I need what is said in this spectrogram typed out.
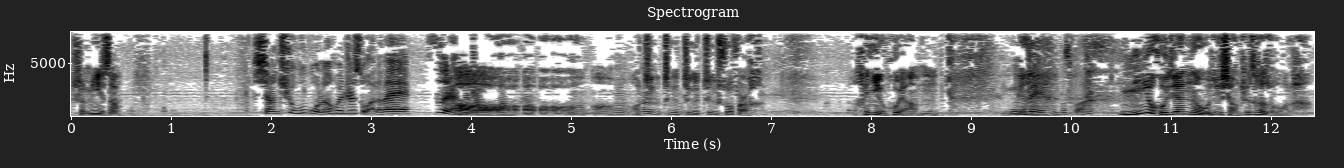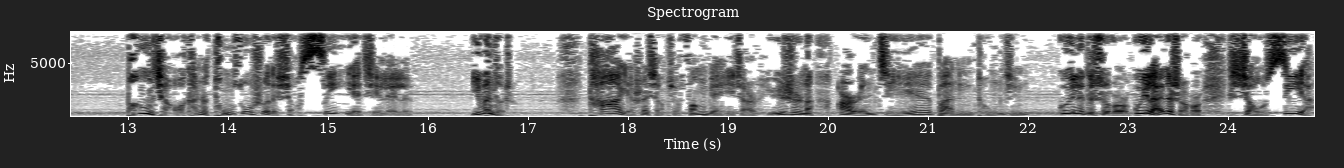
什么意思啊？想去五谷轮回之所了呗，自然的召唤。哦哦哦哦哦哦，这个这个这个这个说法很很隐晦啊，嗯。嗯，对，很不错。迷糊间呢，我就想去厕所了，碰巧啊，看着同宿舍的小 C 也起来了，一问得知，他也是想去方便一下的。于是呢，二人结伴同行。归来的时候，归来的时候，小 C 呀、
